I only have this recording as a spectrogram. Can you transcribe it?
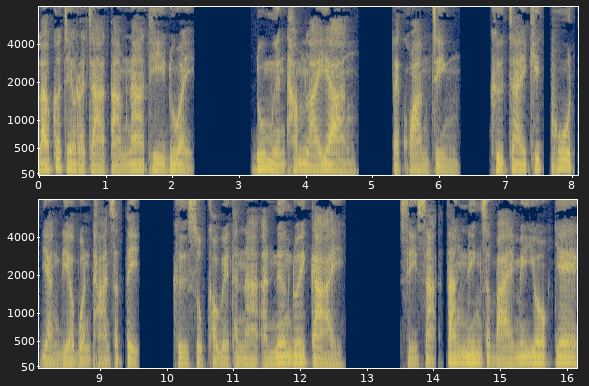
แล้วก็เจรจาตามหน้าที่ด้วย ดูเหมือนทำหลายอย่าง แต่ความจริง คือใจคิดพูดอย่างเดียวบนฐานสติ คือสุขเวทนาอันเนื่องด้วยกาย ศีรษะตั้งนิ่งสบายไม่โยกเยก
